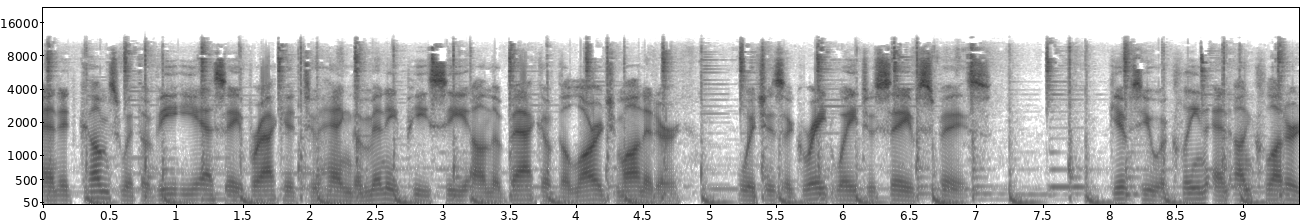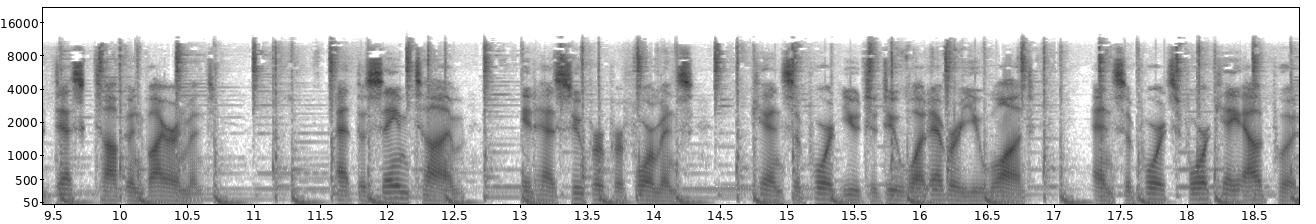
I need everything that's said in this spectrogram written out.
And it comes with a VESA bracket to hang the mini PC on the back of the large monitor, which is a great way to save space. Gives you a clean and uncluttered desktop environment. At the same time, it has super performance, can support you to do whatever you want, and supports 4K output,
